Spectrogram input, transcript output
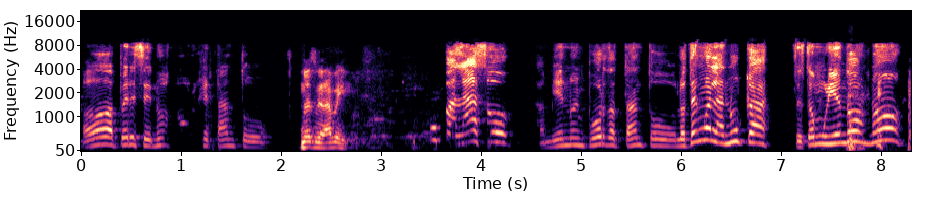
Oh, espérese, no, no tanto. No es grave. Un palazo, también no importa tanto. Lo tengo en la nuca. ¿Se está muriendo? No.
